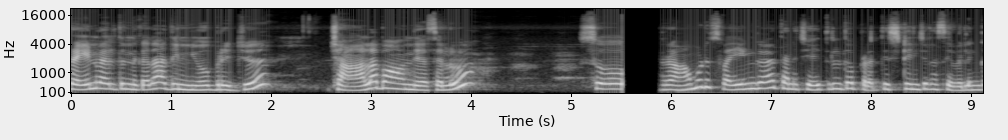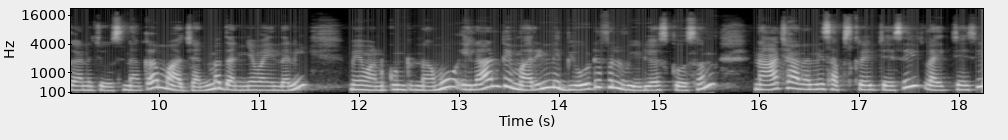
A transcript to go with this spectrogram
ట్రైన్ వెళ్తుంది కదా అది న్యూ బ్రిడ్జ్ చాలా బాగుంది అసలు. సో రాముడు స్వయంగా తన చేతులతో ప్రతిష్ఠించిన శివలింగాన్ని చూసినాక మా జన్మ ధన్యమైందని మేము అనుకుంటున్నాము. ఇలాంటి మరిన్ని బ్యూటిఫుల్ వీడియోస్ కోసం నా ఛానల్ని సబ్స్క్రైబ్ చేసి లైక్ చేసి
